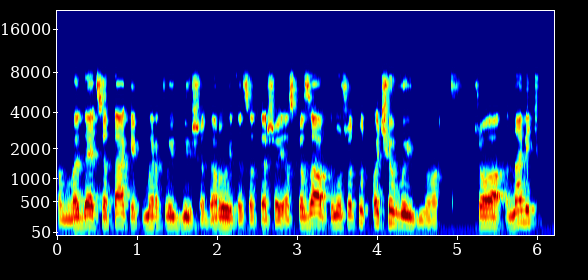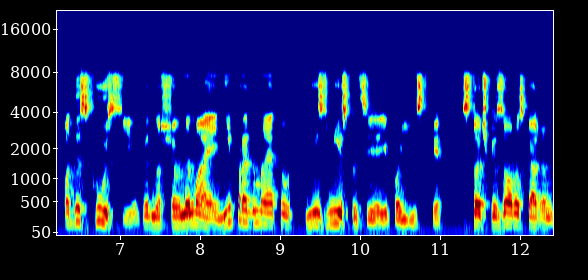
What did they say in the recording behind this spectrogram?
ведеться так, як мертвий дише. Даруйте за те, що я сказав, тому що тут очевидно, що навіть по дискусії видно, що немає ні предмету, ні змісту цієї поїздки з точки зору, скажімо,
